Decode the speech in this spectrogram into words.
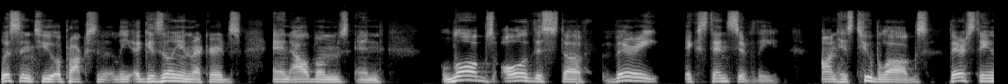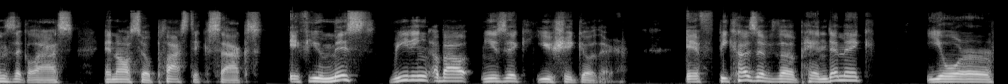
listened to approximately a gazillion records and albums, and logs all of this stuff very extensively on his two blogs, There Stands the Glass and also Plastic Sax. If you miss reading about music, you should go there. If because of the pandemic, your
